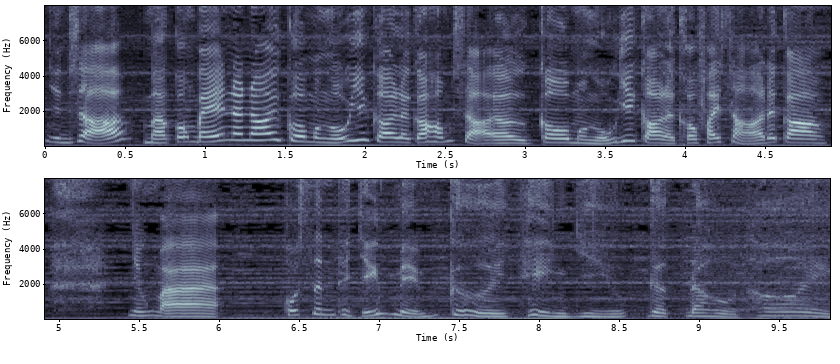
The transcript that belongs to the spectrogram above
Nhìn sợ, Mà con bé nó nói cô mà ngủ với con là con không sợ. Ừ cô mà ngủ với con là con phải sợ đó con. Nhưng mà cô sinh thì chỉ mỉm cười, hiền diệu gật đầu thôi.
